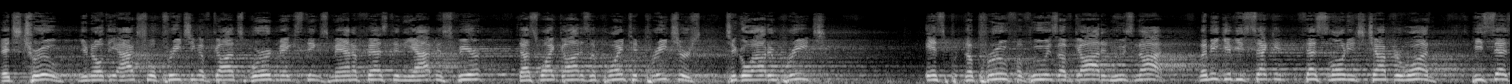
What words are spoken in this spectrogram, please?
It's true. You know, the actual preaching of God's word makes things manifest in the atmosphere. That's why God has appointed preachers to go out and preach. It's the proof of who is of God and who's not. Let me give you Second Thessalonians chapter 1. He says,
